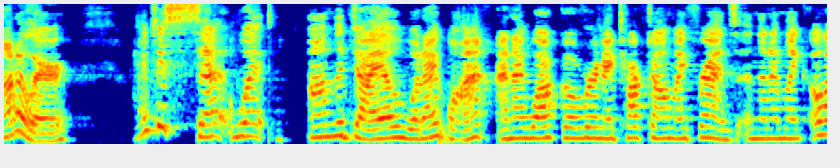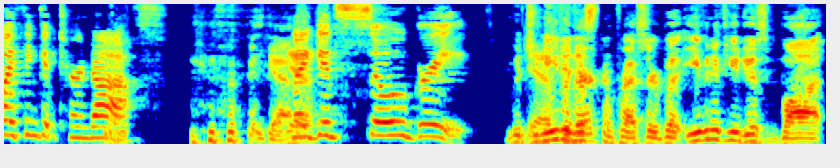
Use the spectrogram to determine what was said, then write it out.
auto air, I just set what on the dial what I want, and I walk over and I talk to all my friends, and then I'm like, oh, I think it turned off. yeah. Like it's so great. But you Yeah, need an this- air compressor. But even if you just bought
